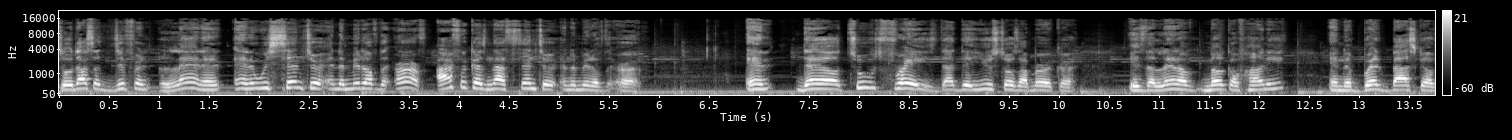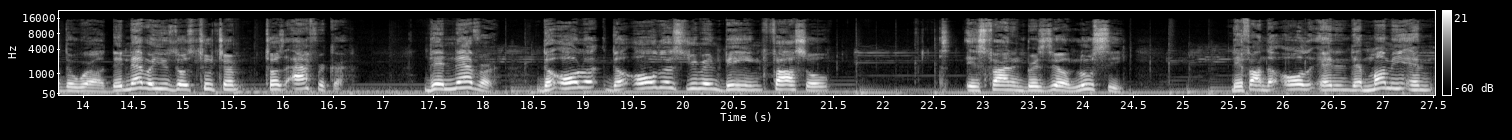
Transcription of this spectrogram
So that's a different land, and, and we center in the middle of the earth. Africa is not centered in the middle of the earth. And there are two phrases that they use towards America is the land of milk of honey and the bread basket of the world. They never use those two terms towards Africa. They never. The older, the oldest human being fossil is found in Brazil, Lucy. They found the old and the mummy in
